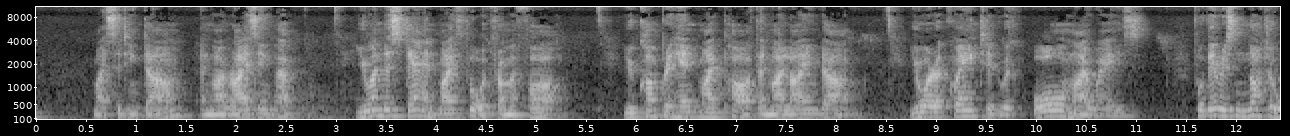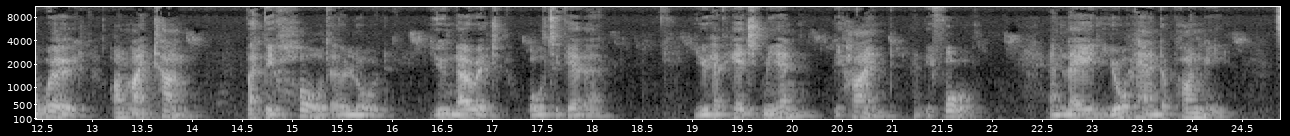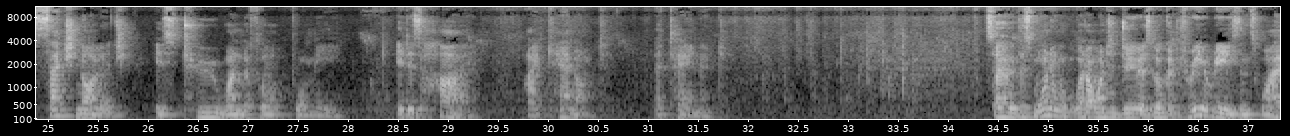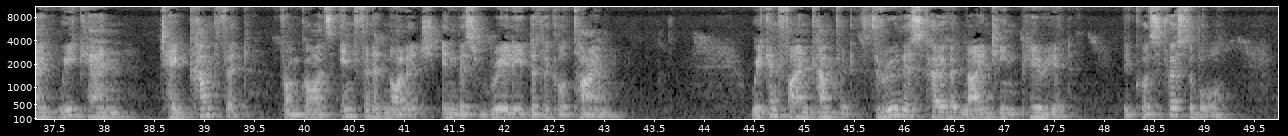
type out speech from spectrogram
my sitting down and my rising up. You understand my thought from afar. You comprehend my path and my lying down. You are acquainted with all my ways. For there is not a word on my tongue. But behold, O Lord, you know it altogether. You have hedged me in, behind, and before, and laid your hand upon me. Such knowledge is too wonderful for me. It is high, I cannot attain it. So, this morning, what I want to do is look at three reasons why we can take comfort from God's infinite knowledge in this really difficult time we can find comfort through this COVID 19 period because, first of all,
